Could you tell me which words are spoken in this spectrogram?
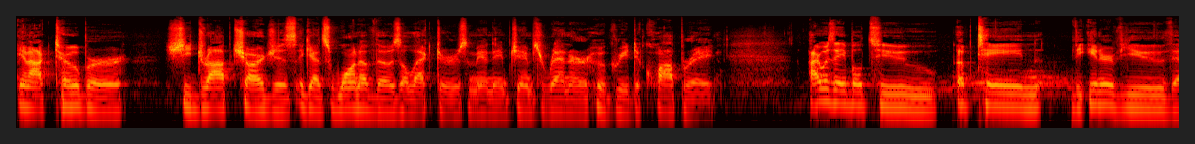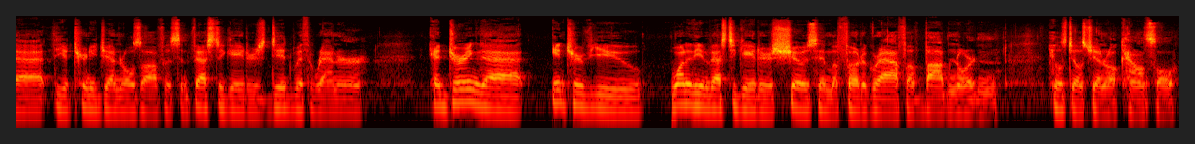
In October, she dropped charges against one of those electors, a man named James Renner, who agreed to cooperate. I was able to obtain the interview that the Attorney General's office investigators did with Renner. And during that interview, one of the investigators shows him a photograph of Bob Norton, Hillsdale's general counsel.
